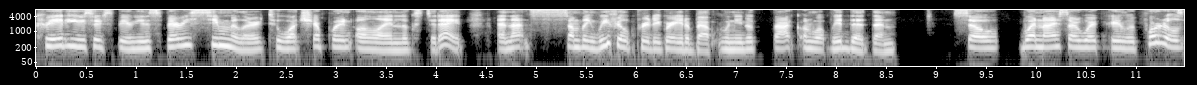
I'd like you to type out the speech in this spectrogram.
create a user experience very similar to what SharePoint Online looks today. And that's something we feel pretty great about when you look back on what we did then. So when I started working with portals,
